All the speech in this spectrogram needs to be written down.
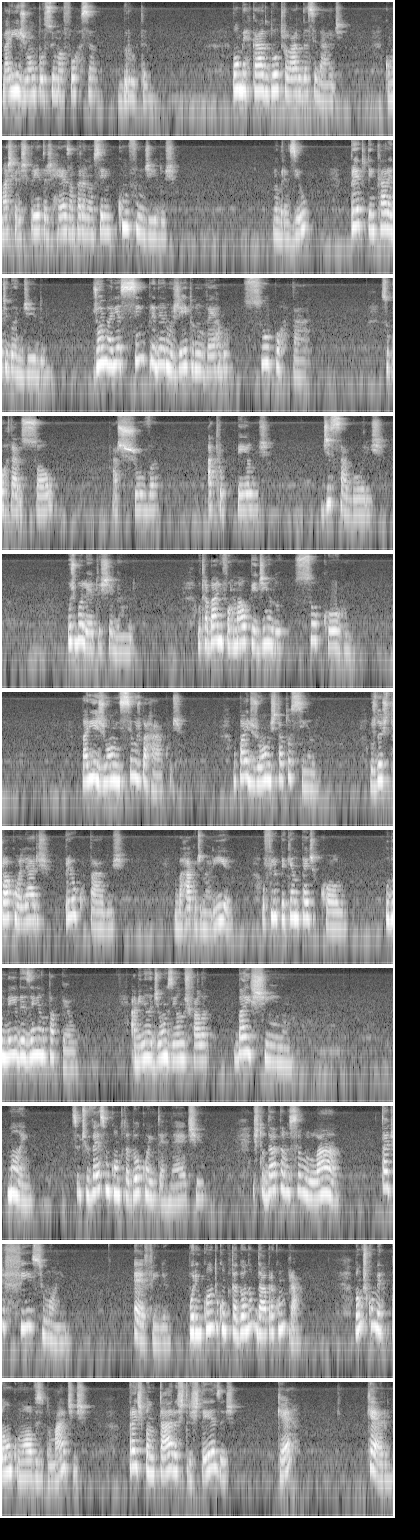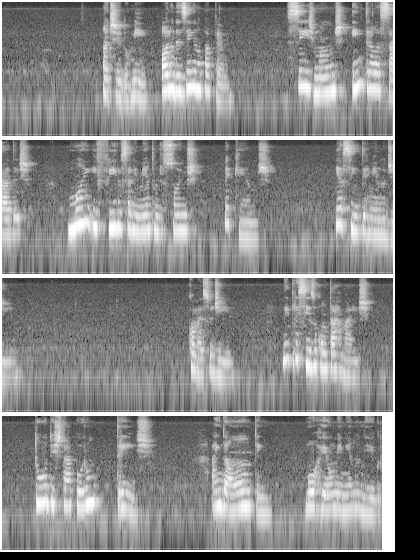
Maria e João possuem uma força bruta. Bom mercado do outro lado da cidade. Com máscaras pretas rezam para não serem confundidos. No Brasil, preto tem cara de bandido. João e Maria sempre deram um jeito no verbo suportar. Suportar o sol, a chuva, atropelos, dissabores. Os boletos chegando o trabalho informal pedindo socorro. Maria e João em seus barracos. O pai de João está tossindo. Os dois trocam olhares preocupados. No barraco de Maria, o filho pequeno pede colo. O do meio desenha no papel. A menina de 11 anos fala baixinho. Mãe, se eu tivesse um computador com a internet, estudar pelo celular tá difícil, mãe. É, filha, por enquanto o computador não dá para comprar. Vamos comer pão com ovos e tomates? Para espantar as tristezas? Quer? Quero. Antes de dormir, olhe um desenho no papel seis mãos entrelaçadas, mãe e filho se alimentam de sonhos pequenos. E assim termina o dia. Começa o dia. Nem preciso contar mais. Tudo está por um triz. Ainda ontem morreu um menino negro.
